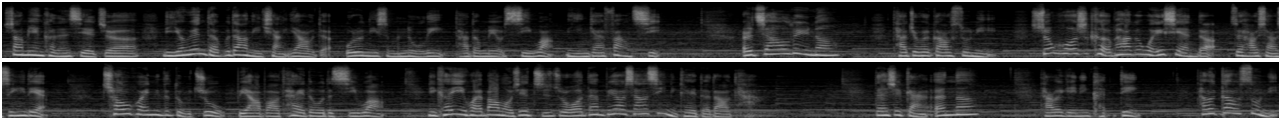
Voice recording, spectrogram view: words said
上面可能写着：“你永远得不到你想要的，无论你什么努力，它都没有希望，你应该放弃。”而焦虑呢，它就会告诉你：“生活是可怕跟危险的，最好小心一点，抽回你的赌注，不要抱太多的希望。你可以怀抱某些执着，但不要相信你可以得到它。”但是感恩呢，它会给你肯定，它会告诉你。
